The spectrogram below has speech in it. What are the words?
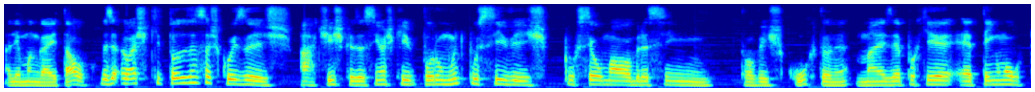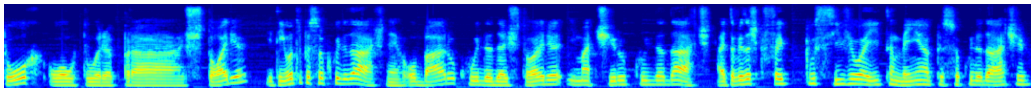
a ler mangá e tal. Mas eu acho que todas essas coisas artísticas, assim, acho que foram muito possíveis por ser uma obra, assim, talvez curta, né? Mas é porque é, tem um autor ou autora para história e tem outra pessoa que cuida da arte, né? Obaro cuida da história e Matiro cuida da arte. Aí talvez acho que foi possível aí também a pessoa que cuida da arte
